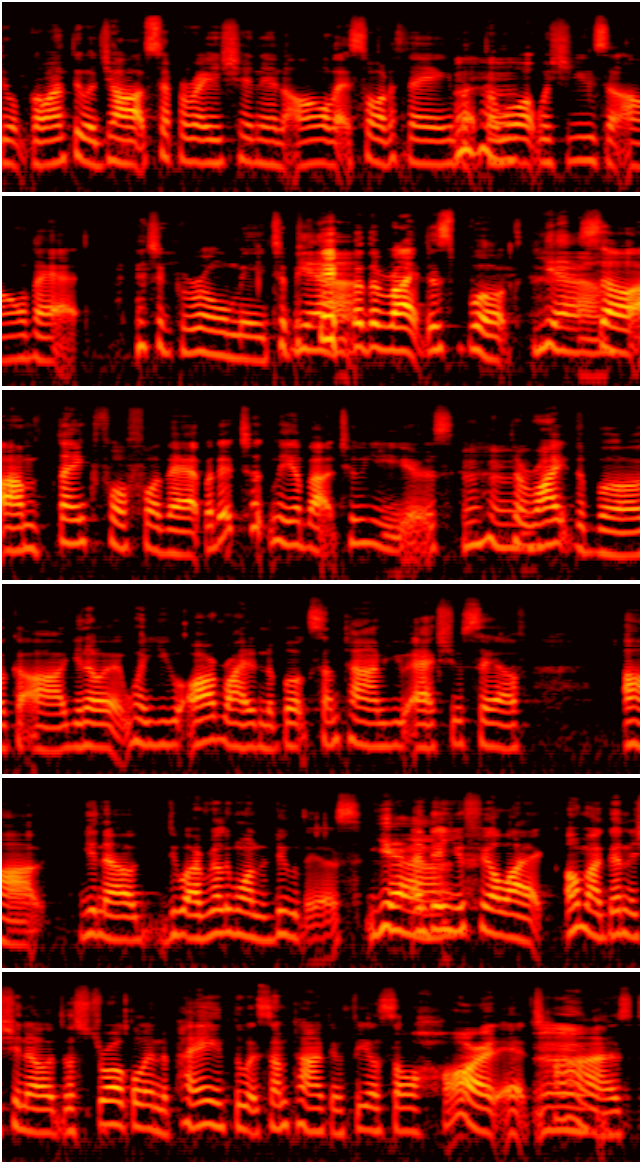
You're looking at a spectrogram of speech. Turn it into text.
do, going through a job separation and all that sort of thing. But the Lord was using all that to groom me to be Mm-hmm. Yeah. able to write this book. Yeah. So I'm thankful for that. But it took me about two years Mm-hmm. to write the book. Uh, you know, when you are writing the book, sometimes you ask yourself, uh, you know, do I really want to do this? Yeah. And then you feel like, oh my goodness, you know, the struggle and the pain through it sometimes can feel so hard at Mm. times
